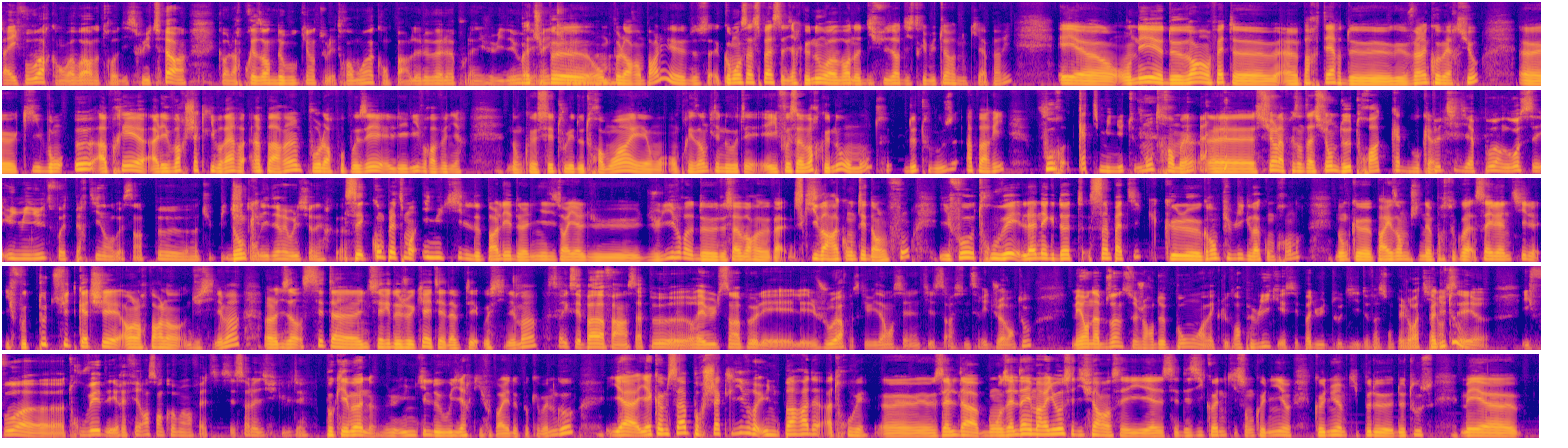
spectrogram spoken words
Bah, il faut voir quand on va voir notre distributeur, hein, quand on leur présente nos bouquins tous les trois mois, qu'on parle de level up ou l'année jeux vidéo. Bah, tu mecs, peux, euh, on peut leur en parler. De ça. Comment ça se passe? C'est-à-dire que nous, on va avoir notre diffuseur distributeur, nous qui est à Paris, et euh, on est devant en fait euh, un parterre de 20 commerciaux euh, qui vont eux après aller voir chaque libraire un par un pour leur proposer les livres à venir. Donc euh, c'est tous les deux trois mois et on, on présente les nouveautés. Et il faut savoir que nous, on monte de Toulouse à Paris pour 4 minutes, montre en main, euh, sur la présentation de 3 4 bouquins. Petit diapo, en gros c'est une minute, faut être pertinent. C'est un peu, euh, tu pitches Donc- ton idée révolutionnaire. C'est complètement inutile de parler de la ligne éditoriale du, du livre, de, de savoir euh, ce qu'il va raconter dans le fond. Il faut trouver l'anecdote sympathique que le grand public va comprendre. Donc, euh, par exemple, je dis n'importe quoi, Silent Hill, il faut tout de suite catcher en leur parlant du cinéma, en leur disant c'est un- une série de jeux qui a été adaptée au cinéma. C'est vrai que c'est pas, enfin, ça peut euh, révulser un peu les, les joueurs parce qu'évidemment Silent Hill ça reste une série de jeux avant tout, mais on a besoin de ce genre de pont avec le grand public et c'est pas du tout dit de façon péjorative. Pas du hein, tout. c'est, euh, il faut euh, trouver des références en commun en fait. C'est ça la difficulté. Pokémon, inutile de vous dire qu'il faut parler de Pokémon Go. Il y a, y a comme ça pour chaque livre une parade à trouver. Euh, Zelda, bon Zelda et Mario c'est différent, c'est des icônes qui sont connues, connues un petit peu de, de tous. Mais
